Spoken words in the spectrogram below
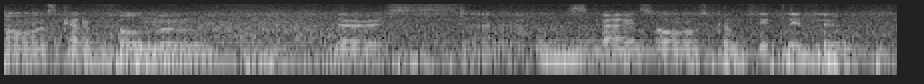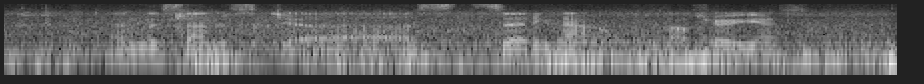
Almost got a full moon. There's uh, the sky is almost completely blue. And the sun is just setting now. I'll show you guys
